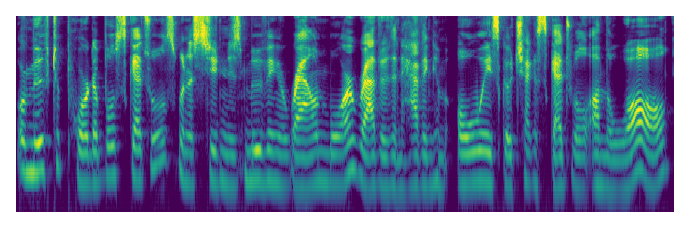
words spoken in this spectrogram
or move to portable schedules when a student is moving around more rather than having him always go check a schedule on the wall.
